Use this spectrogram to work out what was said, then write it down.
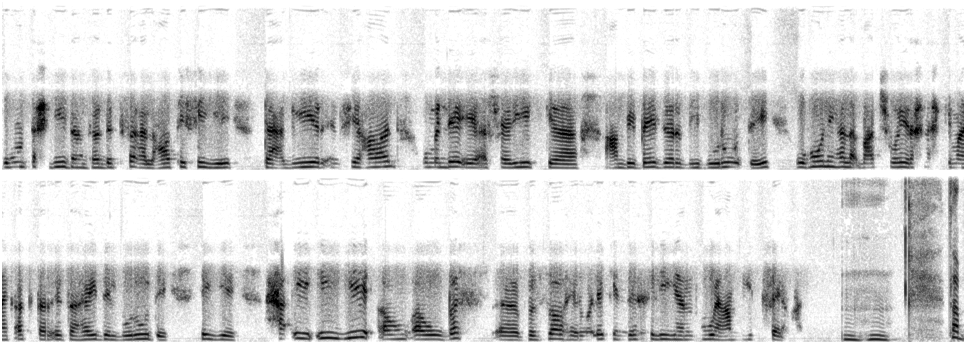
وهون تحديدا ردة فعل عاطفية تعبير انفعال ومنلاقي الشريك آه، عم ببادر ببرودة. وهون هلأ بعد شوي رح نحكي معك أكثر إذا هيدي البرودة هي حقيقية أو أو بس آه، بالظاهر ولكن داخليا هو عم بيتفاعل طب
